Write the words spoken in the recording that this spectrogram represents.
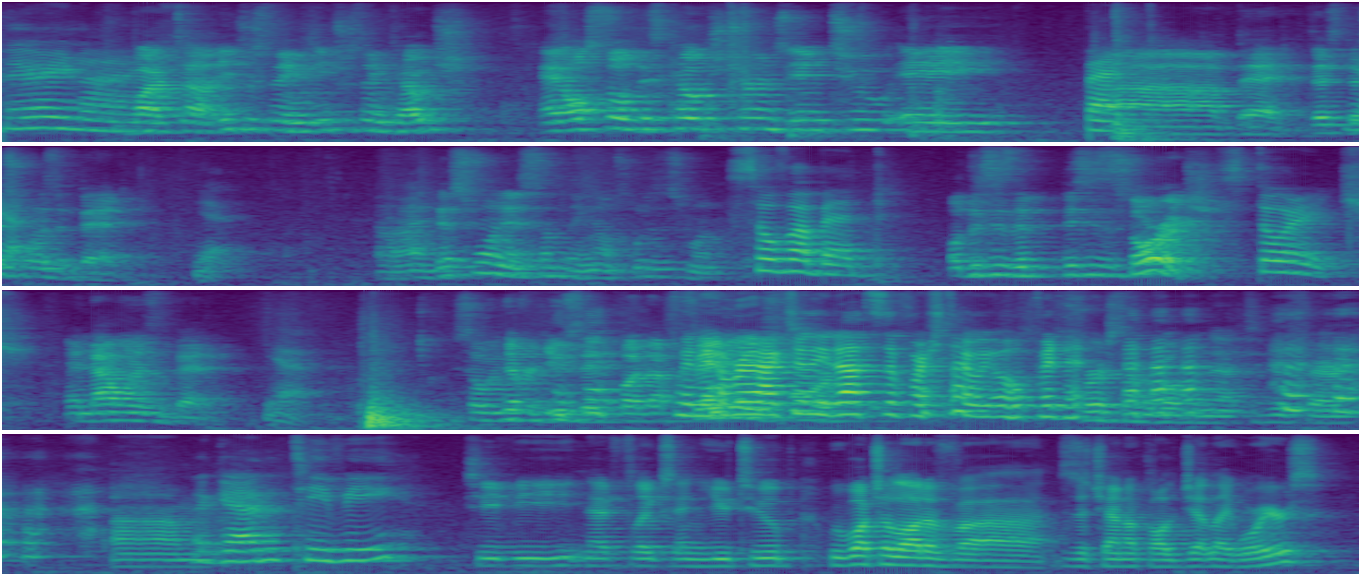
Very nice. But uh, interesting, interesting couch. And also this couch turns into a Bed. uh, bed. This this Yeah. one is a bed. Yeah. Uh, and this one is something else. What is this one? Sofa bed. Oh, this is the this is the storage, Storage. and that one is the bed. Yeah. So we've never used it, but a We family never of actually. four- That's the first time we opened it. First time we've opened that. To be fair. Um, Again, TV. TV, Netflix, and YouTube. We watch a lot of. Uh, there's a channel called Jet Lag Warriors.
